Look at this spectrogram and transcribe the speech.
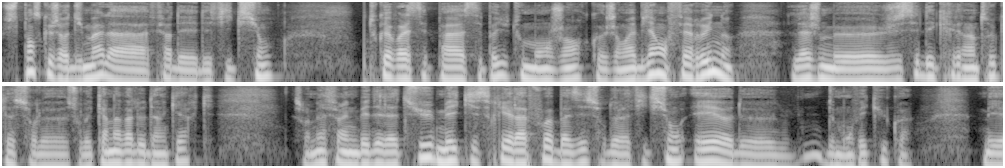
je pense que j'aurais du mal à faire des, fictions. En tout cas, voilà, c'est pas, c'est pas du tout mon genre, quoi. J'aimerais bien en faire une. Là, je me, j'essaie d'écrire un truc là sur le, sur le carnaval de Dunkerque. J'aimerais bien faire une BD là-dessus, mais qui serait à la fois basée sur de la fiction et euh, de, de mon vécu, quoi. Mais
